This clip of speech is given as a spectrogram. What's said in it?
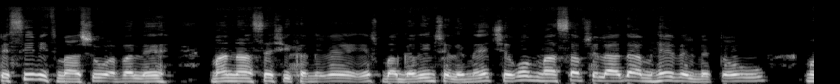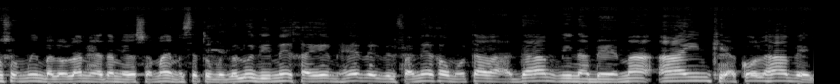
פסימית משהו, אבל uh, מה נעשה שהיא כנראה, יש בה גרעין של אמת, שרוב מעשיו של האדם הבל ותוהו, כמו שאומרים, בלעולם מאדם מרא שמיים, עשה טוב וגלוי, וימי חייהם הבל ולפניך ומותר האדם מן הבהמה אין, כי הכל הבל.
